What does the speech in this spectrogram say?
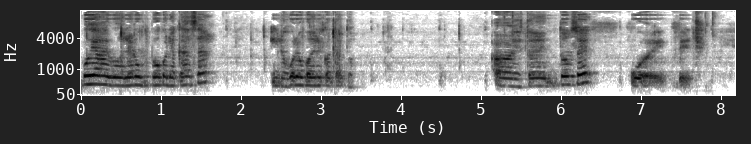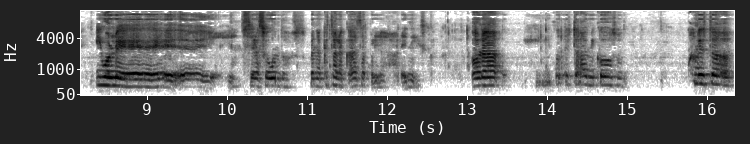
Voy a modelar un poco la casa y los vuelvo a poner en contacto. Ahí está, entonces. Uy, bitch. Y volvé en 0 segundos. Bueno, aquí está la casa con las areniscas. Ahora, ¿dónde está mi cosa? ¿Dónde está?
